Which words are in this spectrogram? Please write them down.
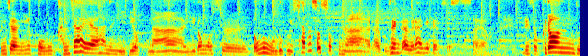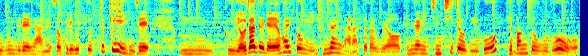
굉장히 고, 감사해야 하는 일이었구나 이런 것을 너무 모르고 살았었구나라고 생각을 하게 되었었어요. 그래서 그런 부분들에 관해서 그리고 또 특히 이제 음, 그 여자들의 활동이 굉장히 많았더라고요. 굉장히 진취적이고 개방적으로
